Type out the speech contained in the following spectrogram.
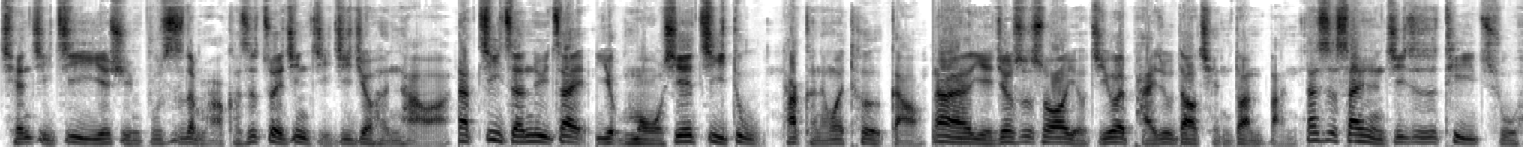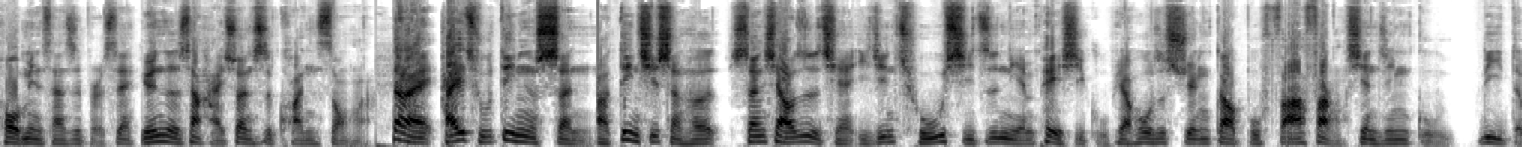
前几季也许不是这么好，可是最近几季就很好啊。那季增率在有某些季度，它可能会特高，那也就是说有机会排入到前段班。但是筛选机制是剔除后面三十 percent，原则上还算是宽松啊。再来排除定审啊，定期审核生效日前已经除息之年配息股票，或是宣告要不发放现金股利的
